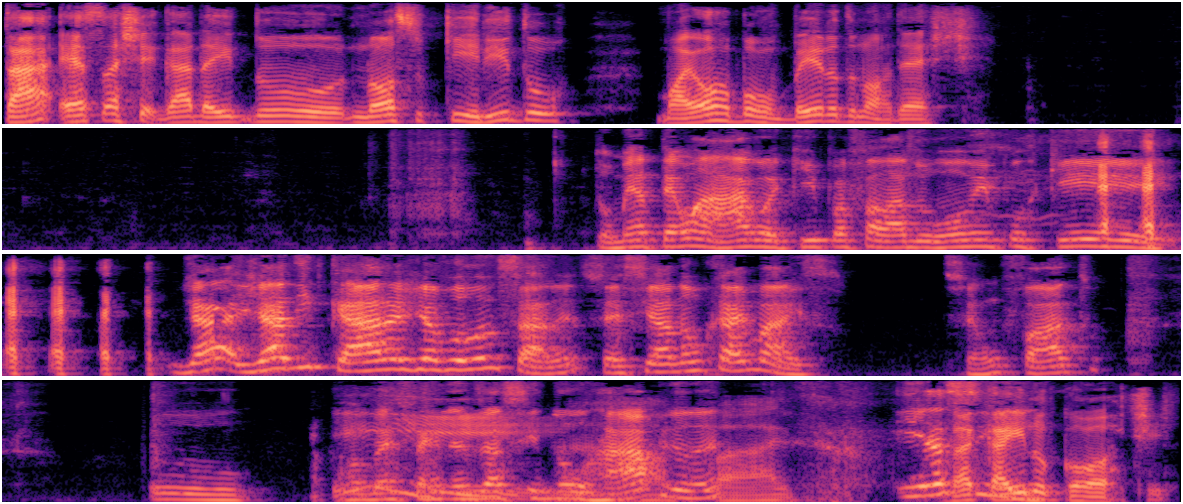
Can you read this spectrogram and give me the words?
tá essa chegada aí do nosso querido maior bombeiro do Nordeste? Tomei até uma água aqui para falar do homem, porque já, já de cara já vou lançar, né? CSA não cai mais. Isso é um fato. O Roberto Ih, Fernandes assinou rápido, né? E assim, Vai cair no corte.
